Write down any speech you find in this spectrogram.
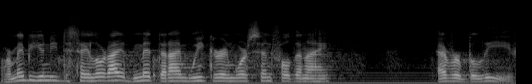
Or maybe you need to say, Lord, I admit that I'm weaker and more sinful than I ever believed.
